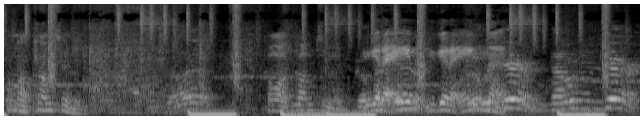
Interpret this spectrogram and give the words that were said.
Come on, come to me. Come on, come to me. You gotta aim. You gotta Go aim that. Pedal to Derek.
